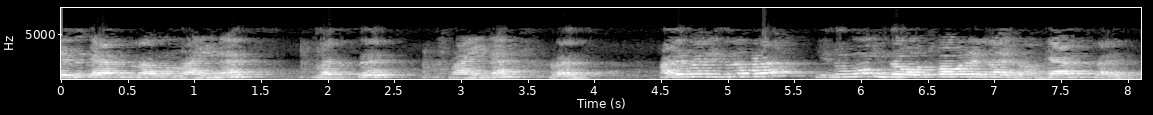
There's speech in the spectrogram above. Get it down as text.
எது கேன்சல் ஆகும்? மைனஸ் பிளஸ் மைனஸ் பிளஸ் அதே மாதிரி இதுல கூட இதுவும் இந்த ஒரு பவர் என்ன ஆயிடும்? கேன்சல் ஆயிடும்.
